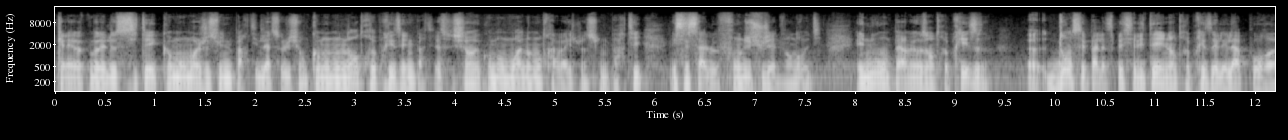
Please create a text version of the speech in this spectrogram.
quel est notre modèle de société, comment moi je suis une partie de la solution, comment mon entreprise est une partie de la solution et comment moi dans mon travail je suis une partie. Et c'est ça le fond du sujet de vendredi. Et nous, on permet aux entreprises euh, dont c'est pas la spécialité. Une entreprise, elle est là pour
